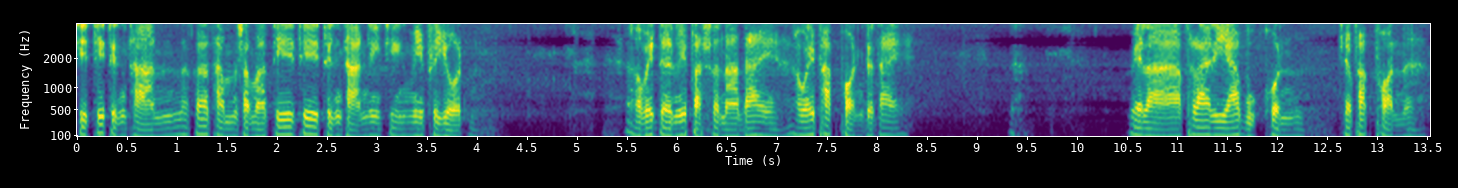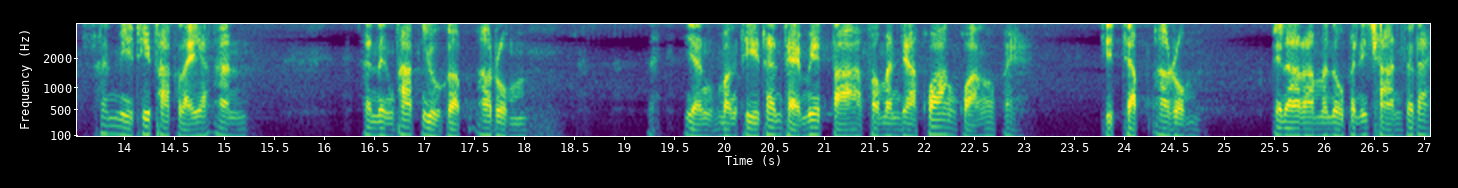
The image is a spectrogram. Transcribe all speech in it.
จิตที่ถึงฐานแล้วก็ทำสมาธิที่ถึงฐานจริง ๆ มีประโยชน์ เอาไว้เดินวิปัสสนาได้ เอาไว้พักผ่อนก็ได้ เวลาพระริยบุคคลจะพักผ่อนนะท่านมีที่พักหลายอัน อันหนึ่งพักอยู่กับอารมณ์ อย่างบางทีท่านแผ่เมตตาประมัญญากว้างกวางออกไป จิตจับอารมณ์ เป็นอารามณูปนิชานก็ได้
